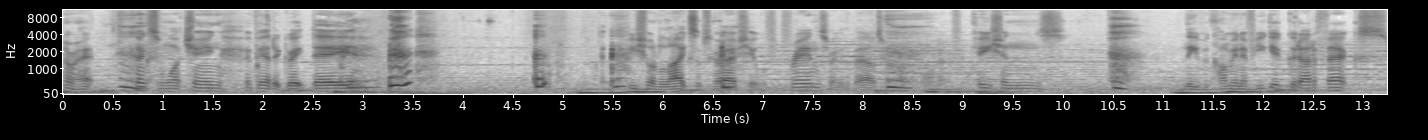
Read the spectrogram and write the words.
Alright, thanks for watching. Hope you had a great day. Be sure to like, subscribe, share with your friends, ring the bell, turn on all notifications. Leave a comment if you get good artifacts.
